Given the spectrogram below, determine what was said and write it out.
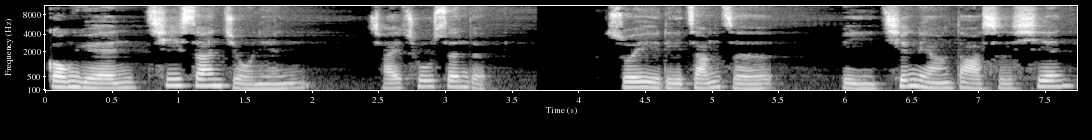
公元七三九年才出生的，所以李长者比清凉大师先。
